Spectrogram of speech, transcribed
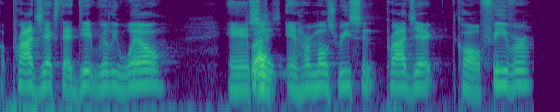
uh, projects that did really well and Right. she in her most recent project called Fever.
